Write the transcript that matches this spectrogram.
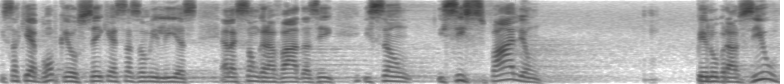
Isso aqui é bom porque eu sei que essas homilias, elas são gravadas e, e são e se espalham pelo Brasil.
